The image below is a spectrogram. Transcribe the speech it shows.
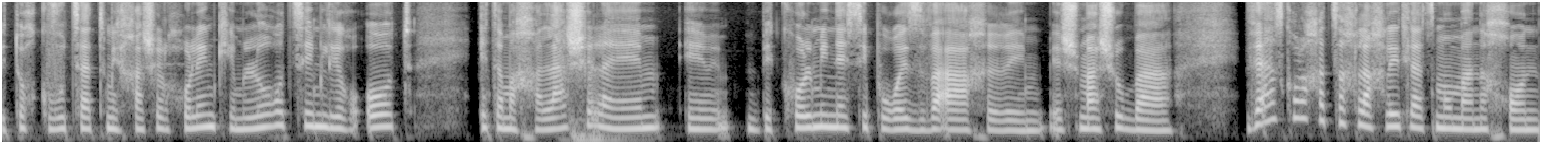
בתוך קבוצת תמיכה של חולים, כי הם לא רוצים לראות את המחלה שלהם אה, בכל מיני סיפורי זוועה אחרים. יש משהו ב... ואז כל אחד צריך להחליט לעצמו מה נכון.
